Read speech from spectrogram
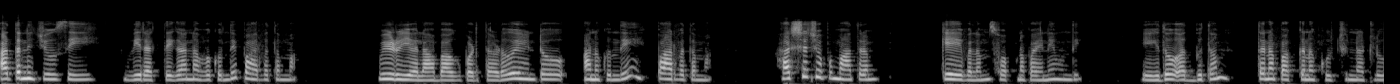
అతన్ని చూసి విరక్తిగా నవ్వుకుంది పార్వతమ్మ. వీడు ఎలా బాగుపడతాడో ఏంటో అనుకుంది పార్వతమ్మ. హర్ష చూపు మాత్రం కేవలం స్వప్నపైనే ఉంది. ఏదో అద్భుతం తన పక్కన కూర్చున్నట్లు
